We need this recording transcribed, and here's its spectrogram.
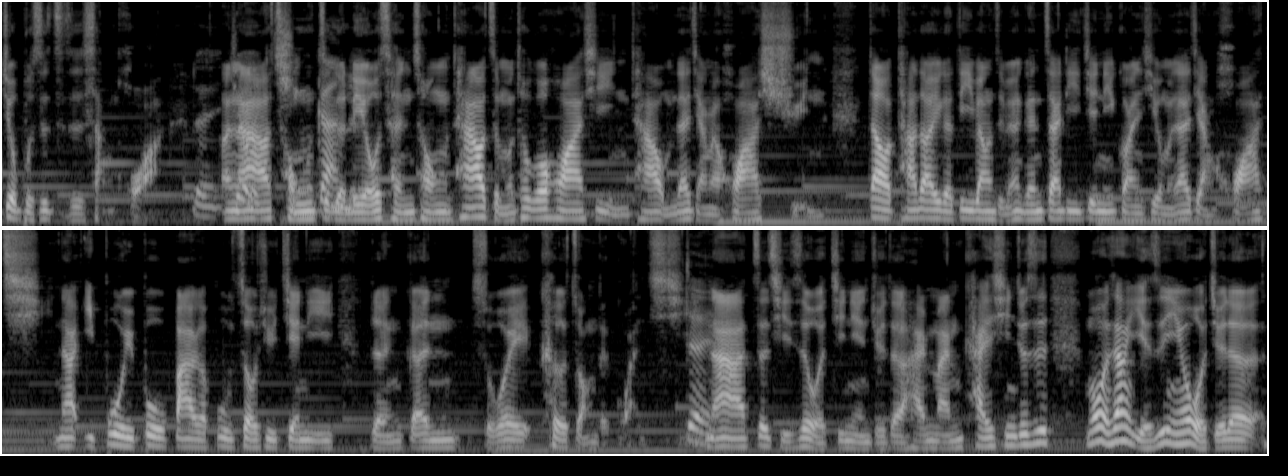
就不是只是赏花，对，那从这个流程，从他要怎么透过花吸引他，我们在讲的花寻，到他到一个地方怎么样跟在地建立关系，我们在讲花期，那一步一步八个步骤去建立人跟所谓客庄的关系，对，那这其实我今年觉得还蛮开心，就是某种上也是因为我觉得。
